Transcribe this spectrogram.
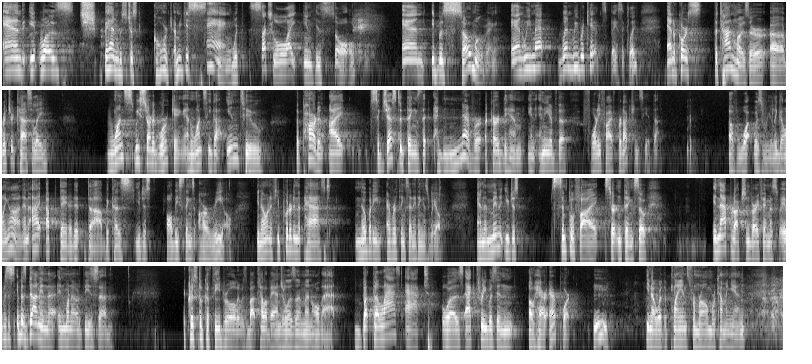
and it was, Ben was just gorgeous. I mean, just sang with such light in his soul. And it was so moving and we met when we were kids, basically. And of course, the Tannhäuser, uh, Richard Cassilly, once we started working and once he got into the part, and I suggested things that had never occurred to him in any of the 45 productions he had done of what was really going on. And I updated it, duh, because you just, all these things are real. You know, and if you put it in the past, nobody ever thinks anything is real. And the minute you just simplify certain things, so in that production, very famous, it was, it was done in, the, in one of these, um, the Crystal Cathedral, it was about televangelism and all that. But the last act was, act three was in O'Hare Airport. Mm. You know, where the planes from Rome were coming in.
